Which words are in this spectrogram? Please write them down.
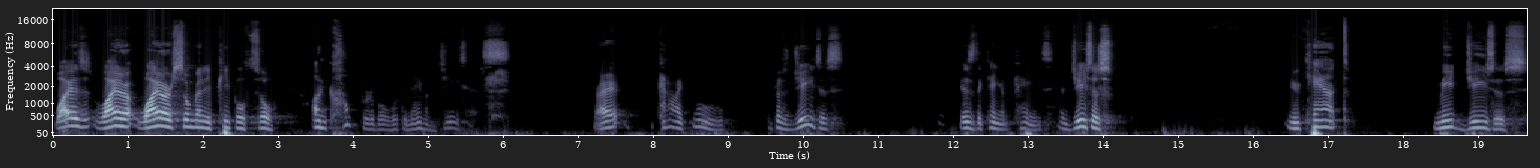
Why is why are why are so many people so uncomfortable with the name of Jesus? Right? Kind of like, ooh, because Jesus is the King of Kings. And Jesus, you can't meet Jesus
